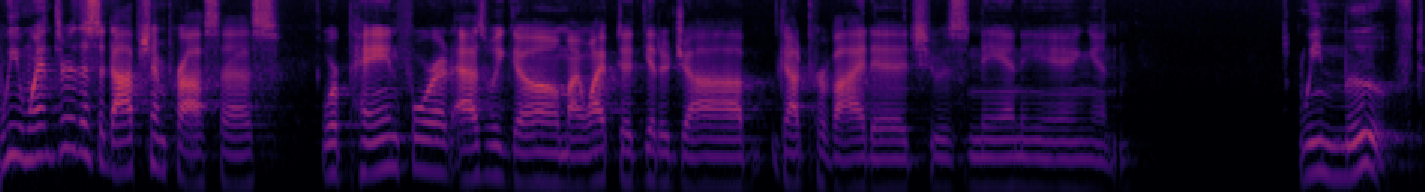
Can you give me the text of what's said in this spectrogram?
we went through this adoption process. We're paying for it as we go. My wife did get a job. God provided. She was nannying and we moved.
